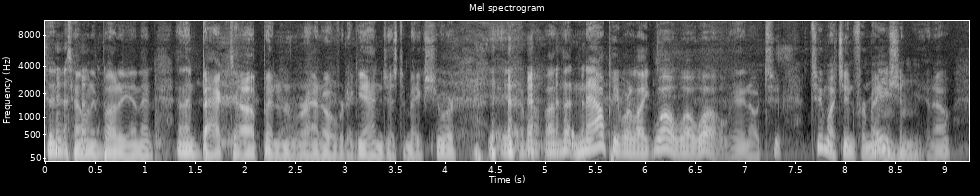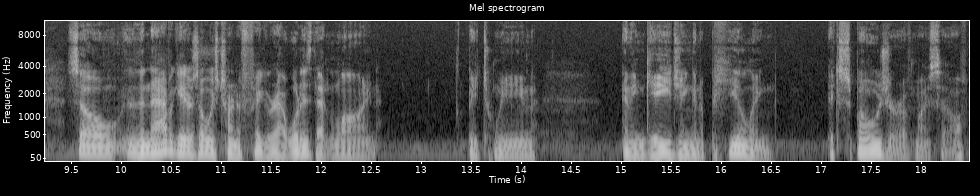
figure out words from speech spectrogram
didn't tell anybody and then and then backed up and ran over it again just to make sure. Yeah, yeah, but then- now people are like, whoa, whoa, whoa, you know, too too much information, mm-hmm. you know. So the navigator is always trying to figure out what is that line between an engaging and appealing exposure of myself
